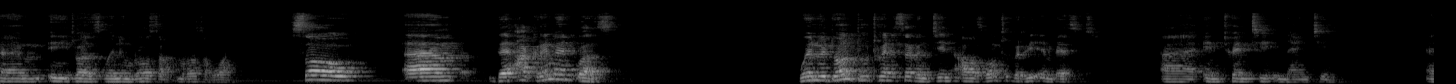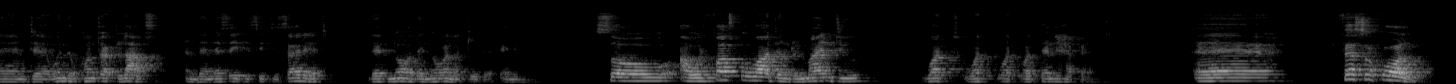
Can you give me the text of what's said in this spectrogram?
um, it was when Mroza, Mroza won. So um, the agreement was when we don't do 2017, I was going to be reimbursed uh, in 2019. And uh, when the contract lapsed, and then SABC decided that no, they're not going to do that anymore. So I will fast forward and remind you what, what, what, what then happened. Uh, first of all,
